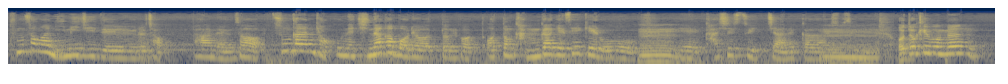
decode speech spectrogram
풍성한 이미지들을 접 하면서 순간 그냥 지나가 버렸던 것 어떤 감각의 세계로 음. 예, 가실 수 있지 않을까 음, 싶습니다. 어떻게 보면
